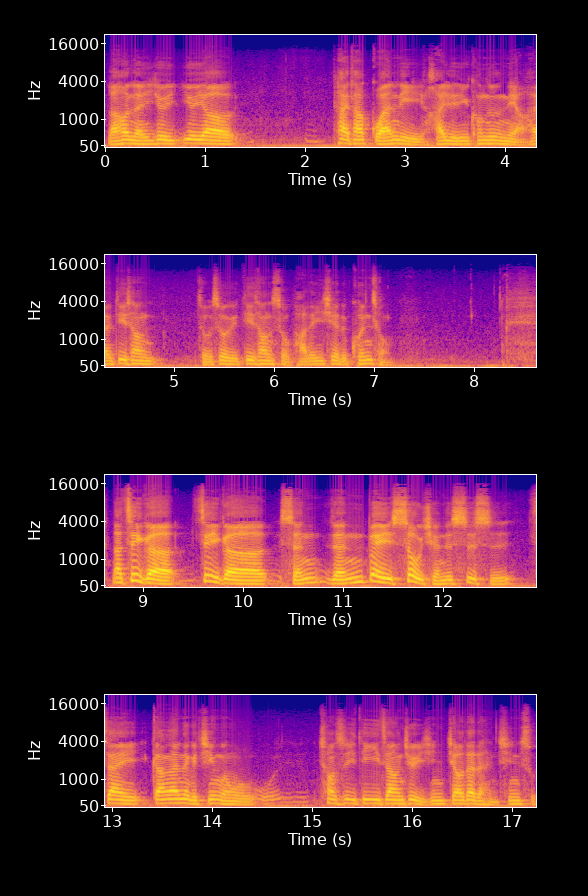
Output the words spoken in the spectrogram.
然后呢，又又要派他管理海里的空中的鸟，还有地上走兽、地上所爬的一切的昆虫。那这个这个神人被授权的事实，在刚刚那个经文我我。创世纪第一章就已经交代得很清楚，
